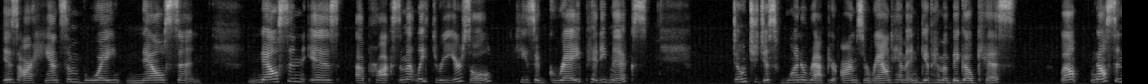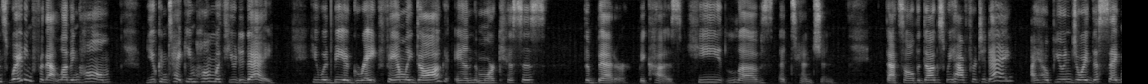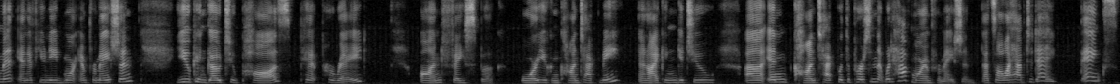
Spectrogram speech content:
is our handsome boy, Nelson. Nelson is approximately three years old. He's a gray pity mix. Don't you just want to wrap your arms around him and give him a big old kiss? Well, Nelson's waiting for that loving home. You can take him home with you today. He would be a great family dog, and the more kisses, the better, because he loves attention. That's all the dogs we have for today. I hope you enjoyed this segment, and if you need more information, you can go to Paws Pit Parade on Facebook, or you can contact me and I can get you uh, in contact with the person that would have more information. That's all I have today. Thanks.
